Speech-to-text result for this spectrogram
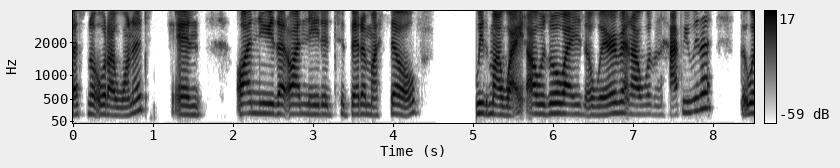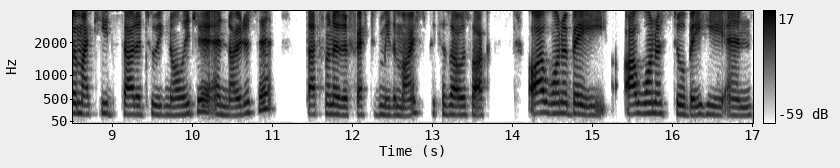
That's not what I wanted. And I knew that I needed to better myself with my weight. I was always aware of it and I wasn't happy with it. But when my kids started to acknowledge it and notice it, that's when it affected me the most because I was like, I want to be, I want to still be here and,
